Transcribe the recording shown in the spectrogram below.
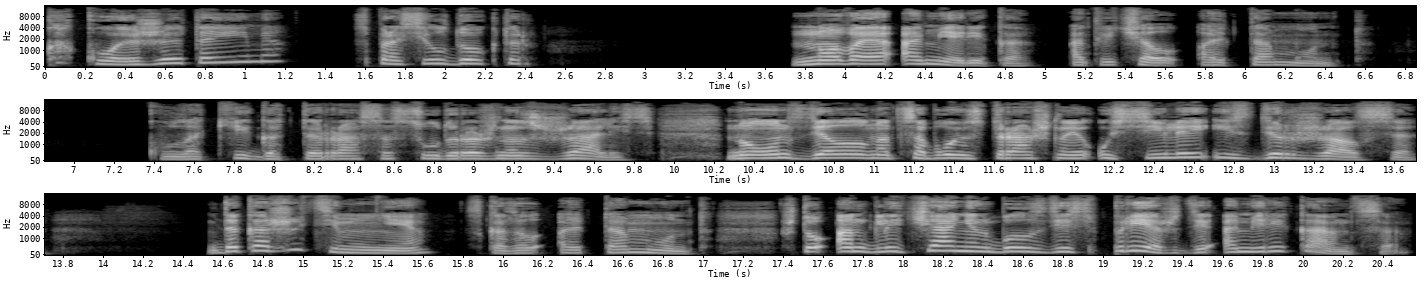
«Какое же это имя?» — спросил доктор. «Новая Америка», — отвечал Альтамонт. Кулаки Гаттераса судорожно сжались, но он сделал над собою страшное усилие и сдержался. «Докажите мне», — сказал Альтамонт, — «что англичанин был здесь прежде американца».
